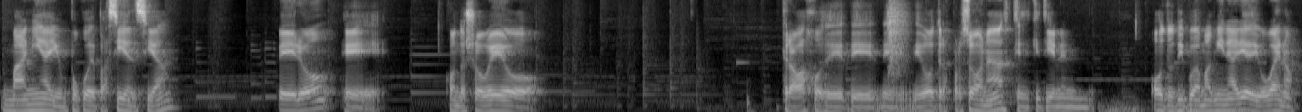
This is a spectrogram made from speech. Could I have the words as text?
maña y un poco de paciencia. Pero eh, cuando yo veo trabajos de- de otras personas que, que tienen otro tipo de maquinaria, digo, bueno,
